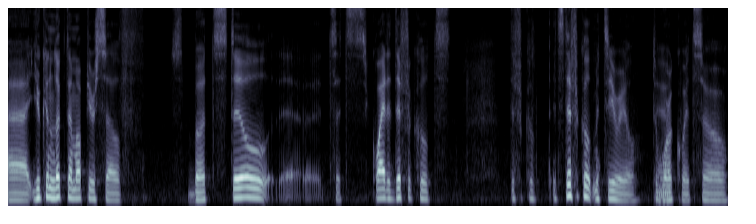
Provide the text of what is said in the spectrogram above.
Uh, you can look them up yourself, but still, uh, it's, it's quite a difficult, difficult. It's difficult material to Yeah. work with. So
